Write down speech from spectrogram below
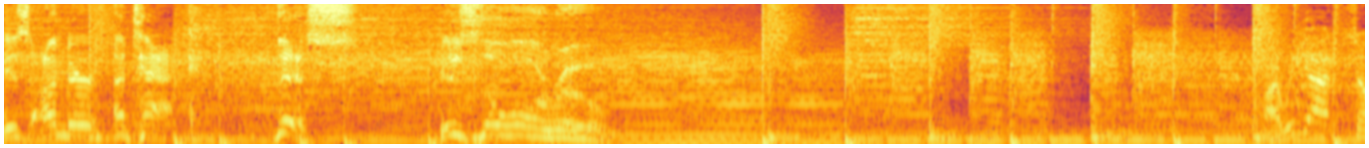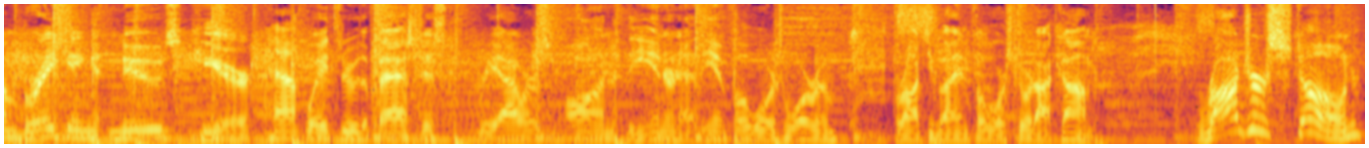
Is under attack. This is the War Room. All right, we've got some breaking news here halfway through the fastest three hours on the internet, the InfoWars War Room, brought to you by InfoWarsStore.com. Roger Stone,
